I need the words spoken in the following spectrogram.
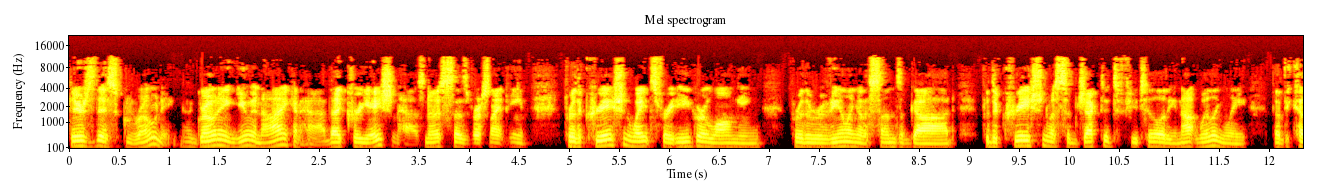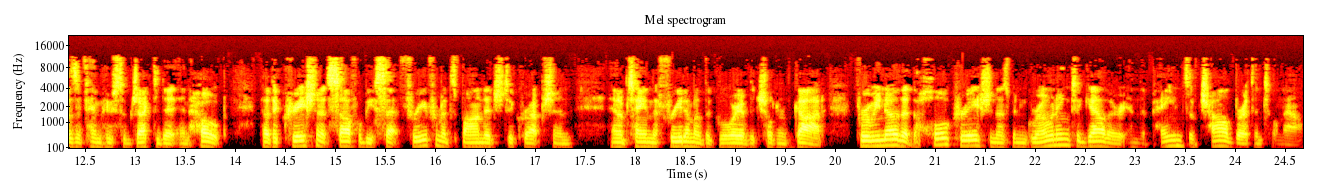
there's this groaning a groaning you and i can have that creation has. Notice says verse 19 for the creation waits for eager longing for the revealing of the sons of god for the creation was subjected to futility not willingly but because of him who subjected it in hope that the creation itself will be set free from its bondage to corruption and obtain the freedom of the glory of the children of God. For we know that the whole creation has been groaning together in the pains of childbirth until now.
